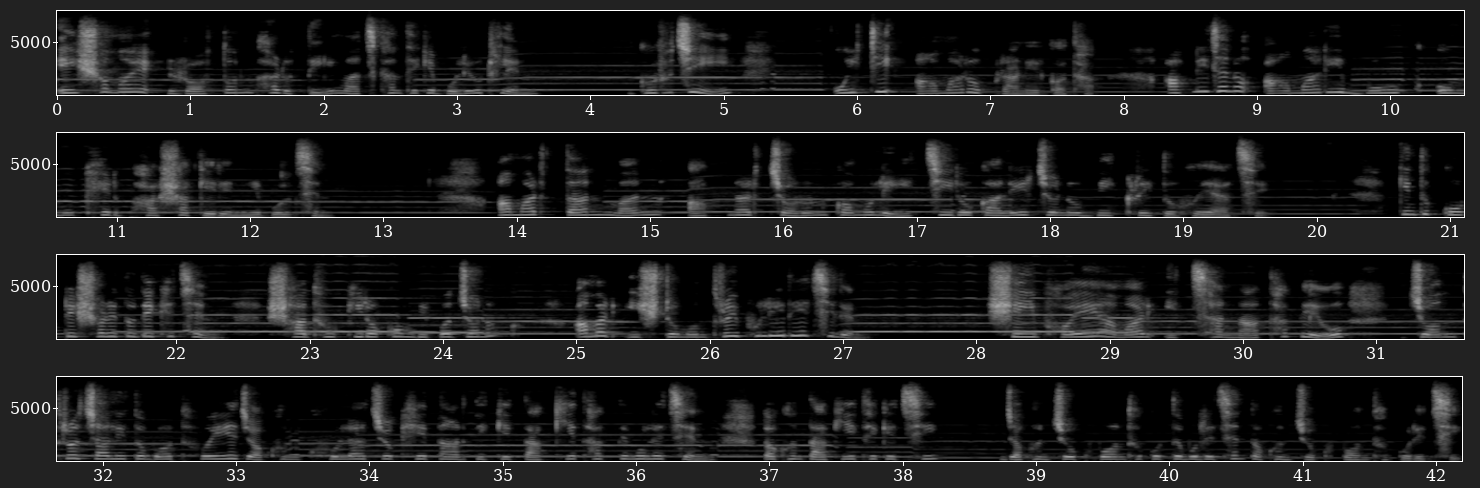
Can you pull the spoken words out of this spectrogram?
এই সময় রতন ভারতী মাঝখান থেকে বলে উঠলেন, গুরুজি, ওইটি আমারও প্রাণের কথা। আপনি যেন আমারই বুক ও মুখের ভাষা কেড়ে নিয়ে বলছেন। আমার তন মন আপনার চরণ কমলেই চিরকালের জন্য বিকৃত হয়ে আছে। কিন্তু কোটেশ্বরে তো দেখেছেন, সাধু কীরকম বিপজ্জনক? আমার ইষ্টমন্ত্রই ভুলিয়ে দিয়েছিলেন। সেই ভয়ে আমার ইচ্ছা না থাকলেও যন্ত্রচালিত বধ হয়ে যখন খোলা চোখে তার দিকে তাকিয়ে থাকতে বলেছেন, তখন তাকিয়ে থেকেছি। যখন চোখ বন্ধ করতে বলেছেন, তখন চোখ বন্ধ করেছি।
